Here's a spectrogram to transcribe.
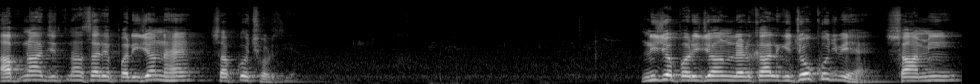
अपना जितना सारे परिजन है, सबको छोड़ दिया। निजो परिजन, लड़का, लड़की, जो कुछ भी है, स्वामी,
